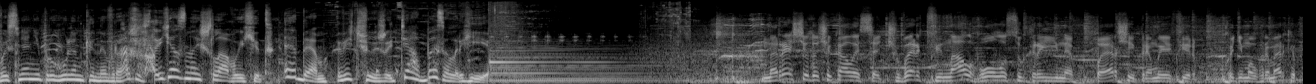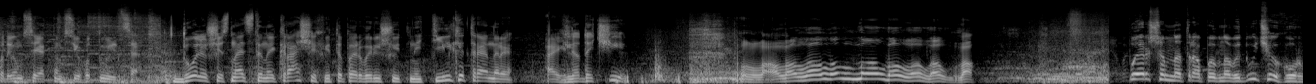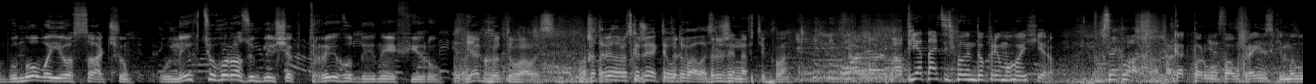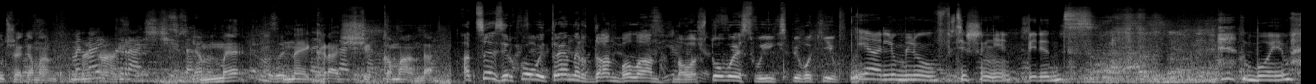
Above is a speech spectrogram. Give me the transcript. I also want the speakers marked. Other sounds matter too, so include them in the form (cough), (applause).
Speaker 1: Весняні прогулянки не в радість. Я знайшла вихід. Едем. Відчуй життя без алергії.
Speaker 2: Нарешті дочекалися чвертьфінал «Голос України. Перший прямий ефір. Ходімо в гримерки, подивимося, як там всі готуються. Долю 16 найкращих відтепер вирішують не тільки тренери, а й глядачі. Ла-ла-ла-ла-ла-ла-ла-ла. Першим натрапив на ведучих Горбунова і Осадчу. У них цього разу більше як три години ефіру. Як готувалися?
Speaker 3: Катерина, розкажи, як ти готувалася?
Speaker 2: Дружина втекла.
Speaker 4: 15 хвилин до прямого ефіру.
Speaker 5: Как по- по-українськи ми лучшая команда.
Speaker 6: Ми найкращі. да.
Speaker 5: Ми найкраща команда.
Speaker 2: А це зірковий тренер Дан Балан налаштовує своїх співаків.
Speaker 7: Я люблю в тишине перед боем.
